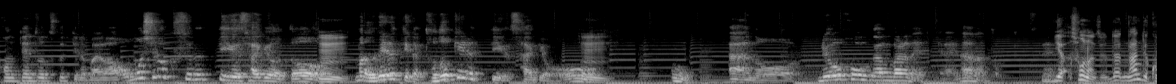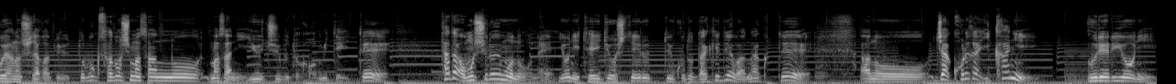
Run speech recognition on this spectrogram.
コンテンツを作ってる場合は面白くするっていう作業と、うん。まあ、売れるっていうか届けるっていう作業を、うん。うんあの両方頑張らないといけないななんて思ってますね。いやそうなんですよだなんでこういう話したかというと僕佐渡島さんのまさに YouTube とかを見ていてただ面白いものをね世に提供しているっていうことだけではなくてあのじゃあこれがいかに売れるように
